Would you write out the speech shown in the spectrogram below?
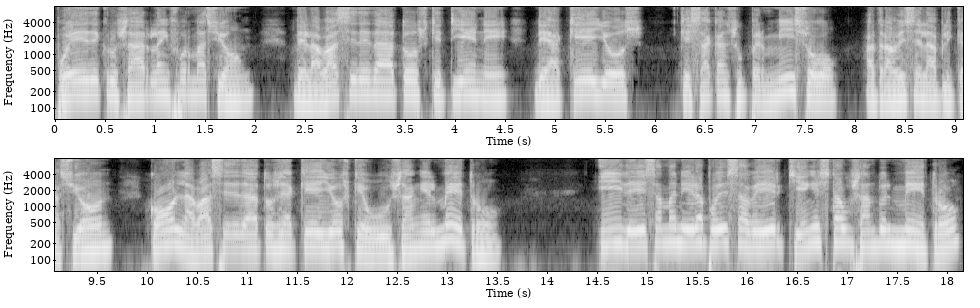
puede cruzar la información de la base de datos que tiene de aquellos que sacan su permiso a través de la aplicación con la base de datos de aquellos que usan el metro. Y de esa manera puedes saber quién está usando el metro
